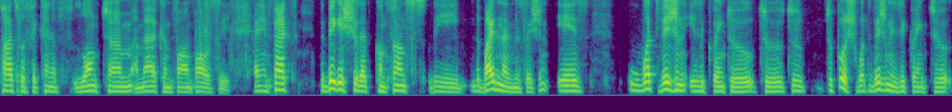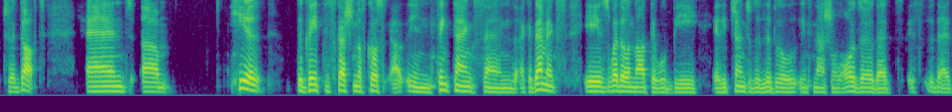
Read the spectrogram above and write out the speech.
part of a kind of long-term American foreign policy. And in fact, the big issue that confronts the, the Biden administration is what vision is it going to, to, to, to push? What vision is it going to, to adopt? And um, here, the great discussion, of course, uh, in think tanks and academics is whether or not there will be a return to the liberal international order that is that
